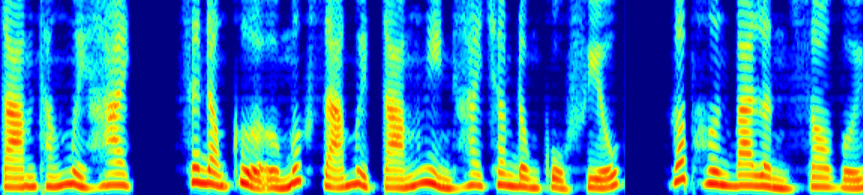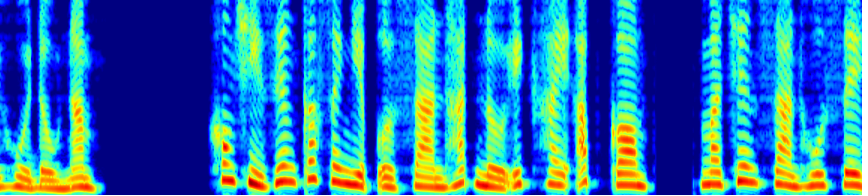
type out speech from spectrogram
8 tháng 12, Sen đóng cửa ở mức giá 18.200 đồng cổ phiếu, gấp hơn 3 lần so với hồi đầu năm. Không chỉ riêng các doanh nghiệp ở sàn HNX hay Upcom, mà trên sàn HOSE,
